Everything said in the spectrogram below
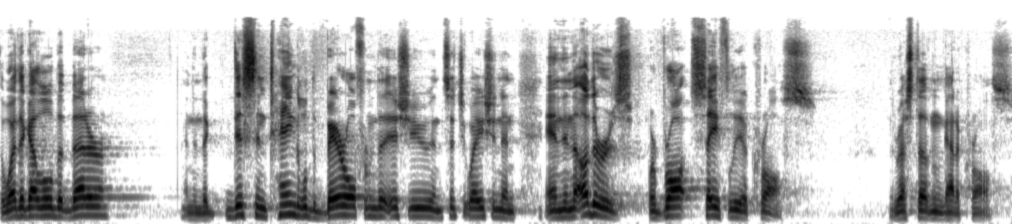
the weather got a little bit better, and then they disentangled the barrel from the issue and situation, and, and then the others were brought safely across. The rest of them got across.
